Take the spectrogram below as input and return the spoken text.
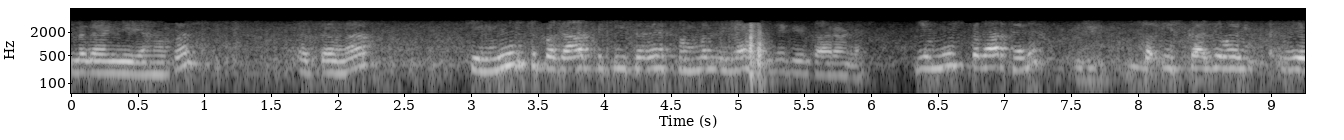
लगाएँगे यहाँ पर। अतः कि मूर्त पदार्थ की तरह संबंध न होने के कारण है। ये मूर्त पदार्थ है ना? तो इसका जो है ये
